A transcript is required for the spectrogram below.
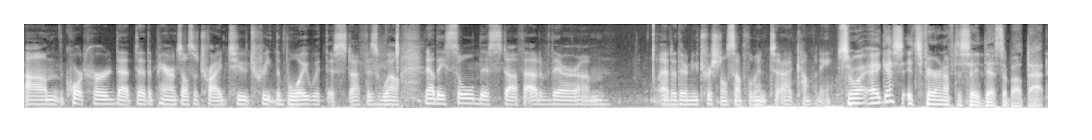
Um, the court heard that uh, the parents also tried to treat the boy with this stuff as well. Now, they sold this stuff out of their. Um, out of their nutritional supplement uh, company. So I guess it's fair enough to say this about that.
